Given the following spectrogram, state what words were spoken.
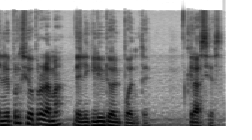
en el próximo programa del equilibrio del puente. Gracias.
